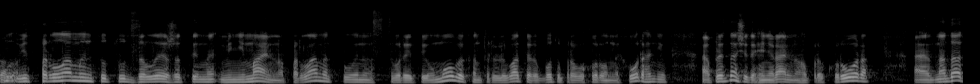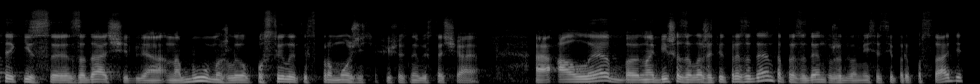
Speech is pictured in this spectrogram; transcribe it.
Ну, від парламенту тут залежатиме мінімально. Парламент повинен створити умови, контролювати роботу правоохоронних органів, призначити генерального прокурора, надати якісь е, задачі для набу, можливо, посилити спроможність, якщо щось не вистачає. Але найбільше залежить від президента. Президент уже два місяці при посаді,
